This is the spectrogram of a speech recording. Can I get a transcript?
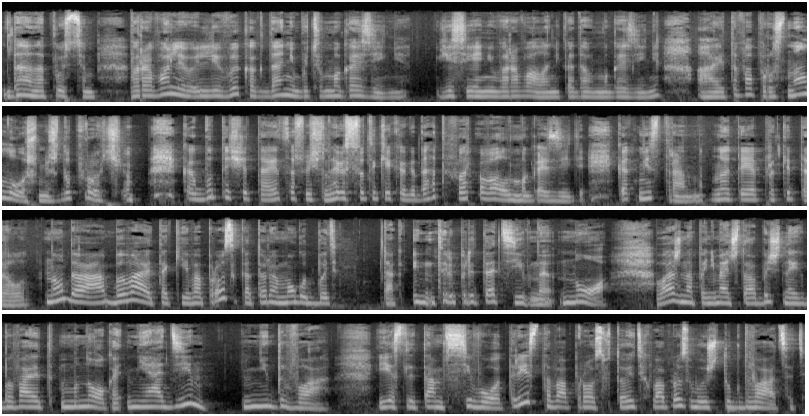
Да, допустим, воровали ли вы когда-нибудь в магазине? Если я не воровала никогда в магазине, а это вопрос на ложь, между прочим. Как будто считается, что человек все-таки когда-то воровал в магазине. Как ни странно. Но это я про Кителла. Ну да, бывают такие вопросы, которые могут быть так интерпретативны. Но важно понимать, что обычно их бывает много. Не один, не два. Если там всего 300 вопросов, то этих вопросов будет штук 20.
